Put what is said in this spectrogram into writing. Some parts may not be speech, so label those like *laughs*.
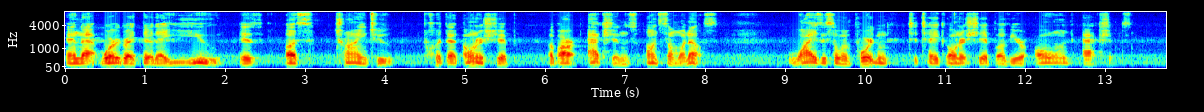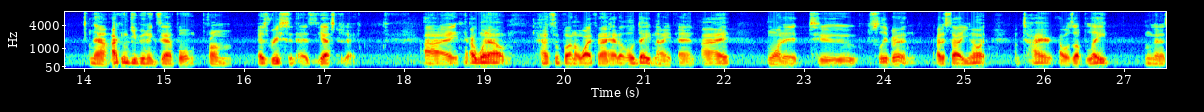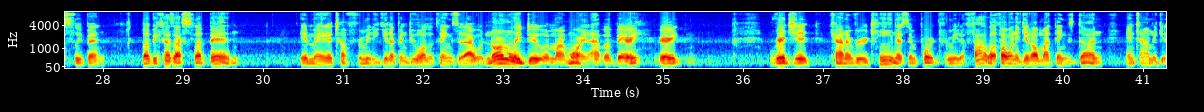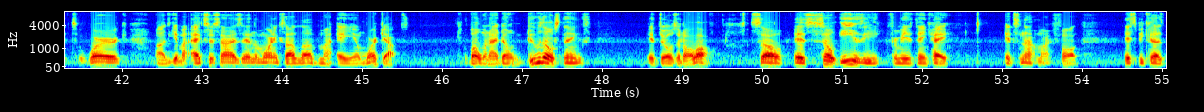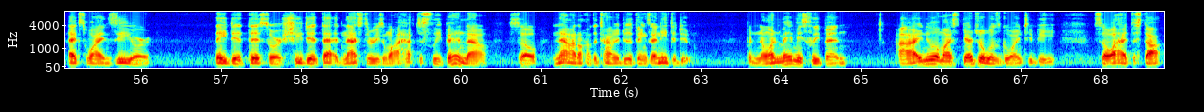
And that word right there, that you, is us trying to put that ownership of our actions on someone else. Why is it so important to take ownership of your own actions? Now, I can give you an example from as recent as yesterday. I I went out had some fun. My wife and I had a little date night, and I wanted to sleep in. I decided, you know what? I'm tired. I was up late. I'm going to sleep in. But because I slept in, it made it tough for me to get up and do all the things that I would normally do in my morning. I have a very, very rigid kind of routine that's important for me to follow if I want to get all my things done in time to get to work, uh, to get my exercise in the morning, because I love my AM workouts. But when I don't do those things, it throws it all off. So it's so easy for me to think, hey, it's not my fault. It's because X, Y, and Z, or they did this, or she did that. And that's the reason why I have to sleep in now. So now I don't have the time to do the things I need to do. But no one made me sleep in. I knew what my schedule was going to be. So I had to stop,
